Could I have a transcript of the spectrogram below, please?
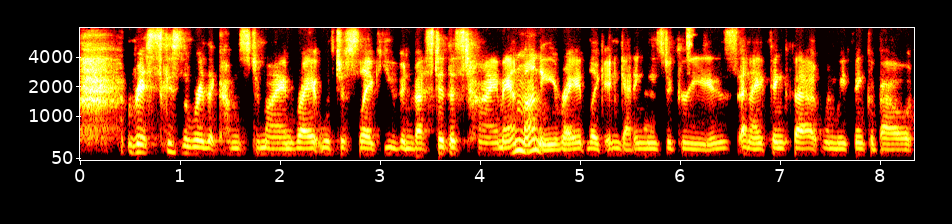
risk is the word that comes to mind right with just like you've invested this time and money right like in getting these degrees and i think that when we think about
